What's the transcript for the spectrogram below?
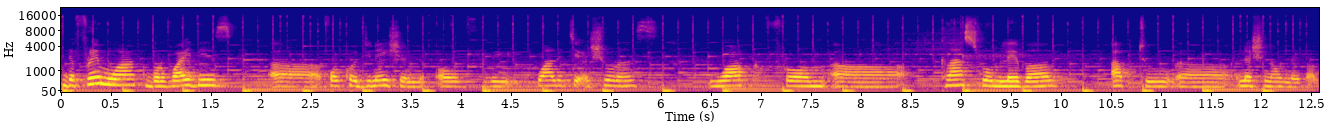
The framework provides uh, for coordination of the quality assurance work from uh, classroom level up to uh, national level.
